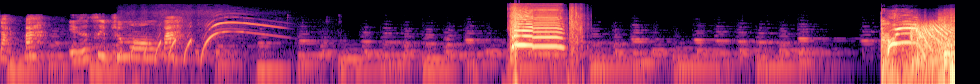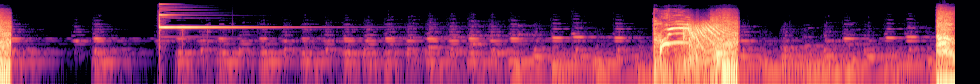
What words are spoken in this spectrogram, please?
จัดปะอีกสักสิบชั่วโมงปะ เ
